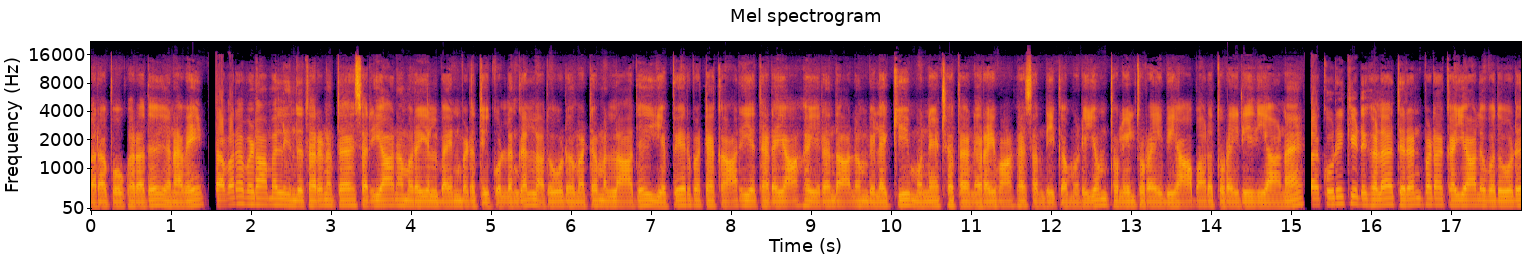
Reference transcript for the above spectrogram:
வரப்போகிறது. எனவே தவற விடாமல் இந்த தருணத்தை சரியான முறையில் பயன்படுத்திக் கொள்ளுங்கள். அதோடு மட்டுமல்லாது எப்பேற்பட்ட காரிய தடையாக இருந்தாலும் விலக்கி முன்னேற்றத்தை விரைவாக சந்திக்க முடியும். தொழில்துறை வியாபாரத்துறை ரீதியான குறுக்கீடுகளை திறன்பட கையாளுவதோடு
